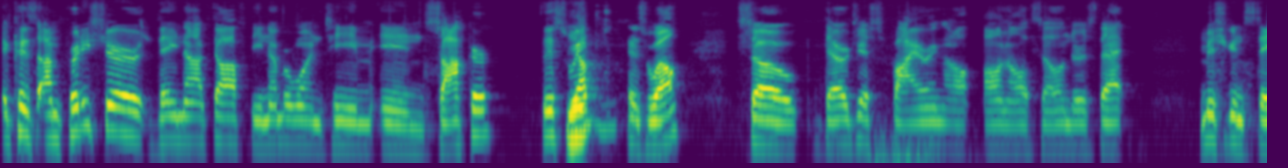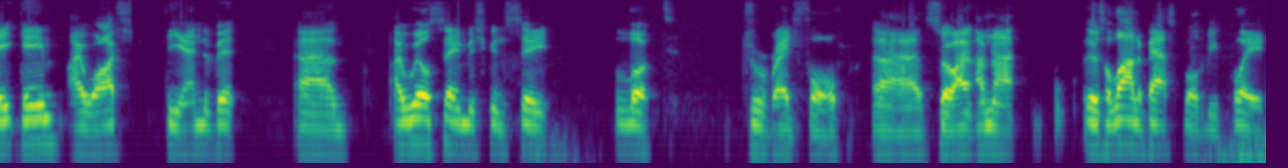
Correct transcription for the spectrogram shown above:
because I'm pretty sure they knocked off the number one team in soccer this week Yep. as well. So they're just firing on all, on all cylinders. That Michigan State game, I watched the end of it. Um, I will say Michigan State looked dreadful. Uh, so I, I'm not. There's a lot of basketball to be played.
